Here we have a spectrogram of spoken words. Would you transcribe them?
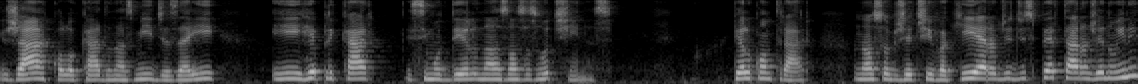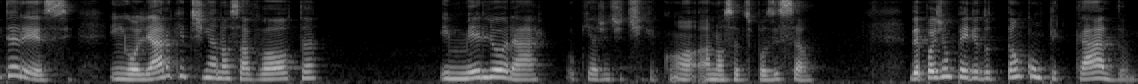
já colocado nas mídias aí e replicar esse modelo nas nossas rotinas. Pelo contrário, nosso objetivo aqui era o de despertar um genuíno interesse em olhar o que tinha à nossa volta e melhorar o que a gente tinha à nossa disposição. Depois de um período tão complicado,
